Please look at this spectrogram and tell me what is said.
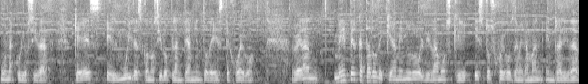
una curiosidad, que es el muy desconocido planteamiento de este juego. Verán, me he percatado de que a menudo olvidamos que estos juegos de Mega Man en realidad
